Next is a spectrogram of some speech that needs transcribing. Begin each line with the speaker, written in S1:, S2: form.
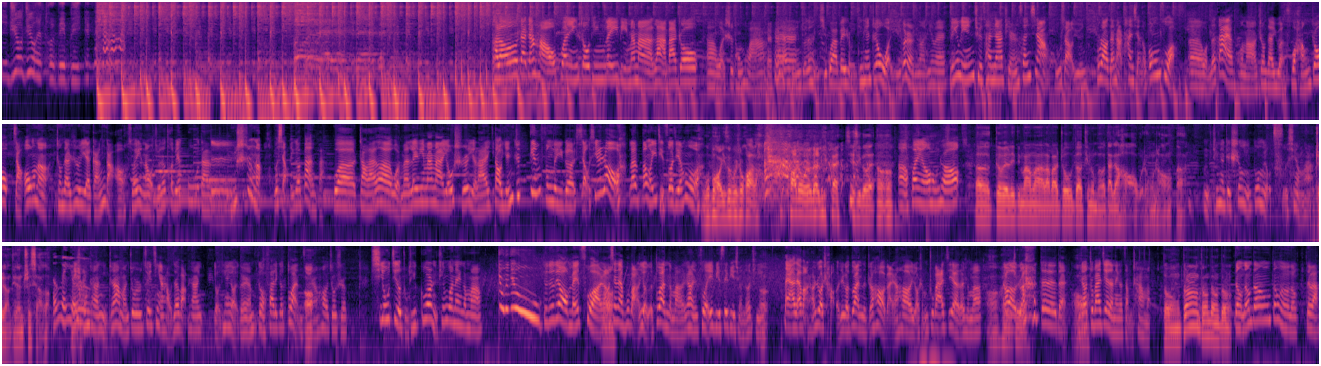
S1: C'est dur, dur être bébé.
S2: 好，欢迎收听 Lady 妈妈腊八粥啊，我是童华。大家肯定觉得很奇怪，为什么今天只有我一个人呢？因为林林去参加铁人三项，卢小云不知道在哪儿探险的工作。呃，我们的大夫呢正在远赴杭州，小欧呢正在日夜赶稿，所以呢，我觉得特别孤单。于是呢，我想了一个办法，我找来了我们 Lady 妈妈有史以来到颜值巅峰的一个小鲜肉，来帮我一起做节目。
S3: 我不好意思不说话了，夸的我有点厉害，谢谢各位。嗯嗯，
S2: 啊，欢迎红城。
S3: 呃，各位 Lady 妈妈腊八粥的听众朋友，大家好，我是红城啊。
S2: 嗯，听听这声音多么有磁性啊！
S3: 这两天吃咸了。
S2: 没红城，你知道吗？就是最近哈，我在网上有天有一个人给我发了一个段子，
S3: 啊
S2: 然后就是《西游记》的主题歌，你听过那个吗？丢丢丢丢丢丢，没错。然后现在不是网上有个段子嘛，让你做 A B C D 选择题。
S3: 嗯
S2: 大家在网上热炒了这个段子之后吧，然后有什么猪八戒的，什么
S3: 啊，
S2: 高老庄
S3: 有这个，
S2: 对对对，你知道
S3: 哦
S2: 猪八戒的那个怎么唱吗？
S3: 噔噔噔噔噔，
S2: 噔噔噔噔噔噔，对吧？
